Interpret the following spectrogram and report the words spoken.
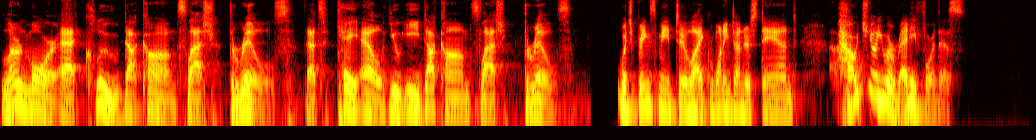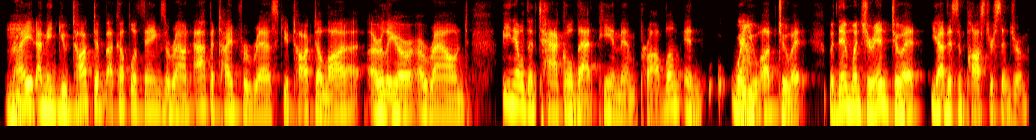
Learn more at klue.com slash thrills. That's K-L-U-E dot com slash thrills. Which brings me to like wanting to understand how did you know you were ready for this? Mm. Right. I mean, you talked a couple of things around appetite for risk. You talked a lot earlier around being able to tackle that PMM problem and were yeah. you up to it? But then once you're into it, you have this imposter syndrome,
